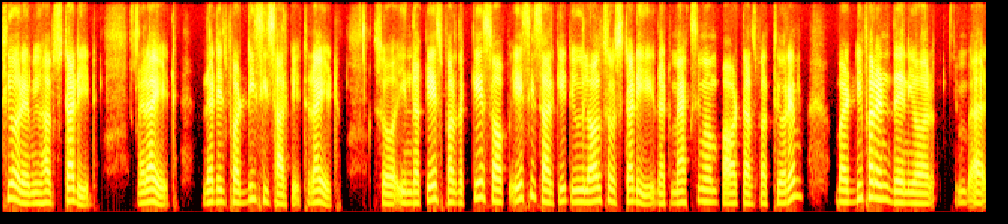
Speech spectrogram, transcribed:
theorem you have studied right that is for dc circuit right so in the case for the case of AC circuit, you will also study that maximum power transfer theorem, but different than your uh,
